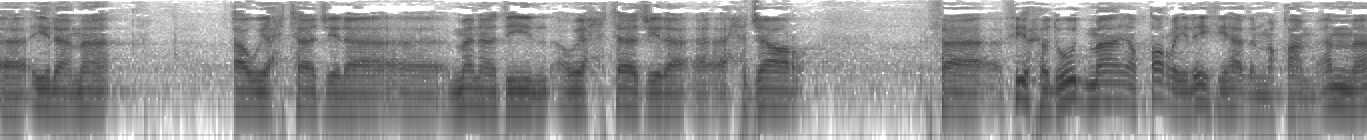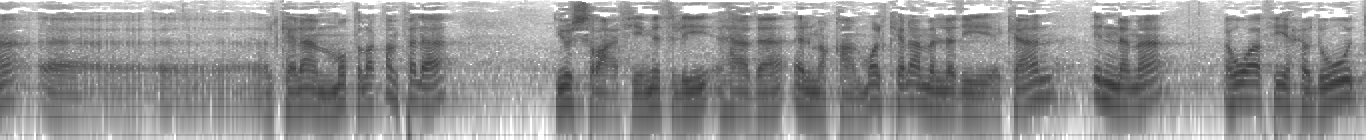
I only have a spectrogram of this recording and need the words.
آه، إلى ماء أو يحتاج إلى مناديل أو يحتاج إلى أحجار. ففي حدود ما يضطر إليه في هذا المقام. أما الكلام مطلقا فلا يشرع في مثل هذا المقام. والكلام الذي كان إنما هو في حدود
